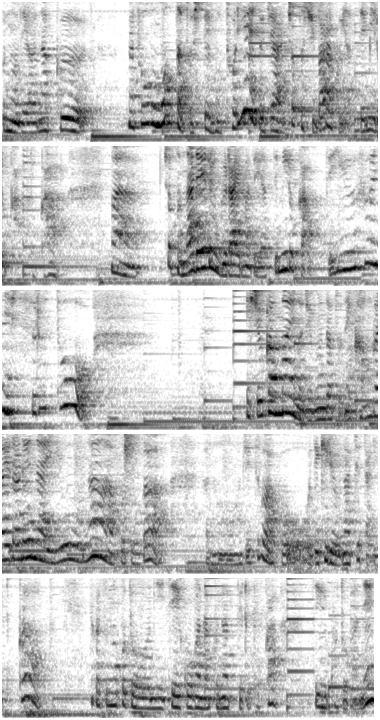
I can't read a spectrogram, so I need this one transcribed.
うのではなく、まあ、そう思ったとしてもとりあえずじゃあちょっとしばらくやってみるかとかまあちょっと慣れるぐらいまでやってみるかっていうふうにすると1週間前の自分だとね考えられないようなことがあの実はこうできるようになってたりとかなんかそのことに抵抗がなくなってるとかっていうことがね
